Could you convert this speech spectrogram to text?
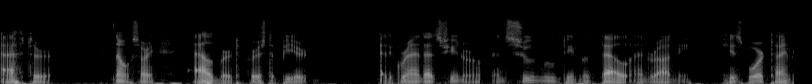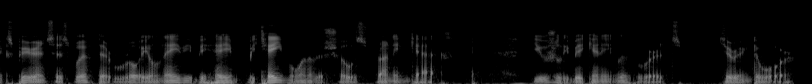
After, no, sorry, Albert first appeared at Grandad's funeral and soon moved in with Del and Rodney. His wartime experiences with the Royal Navy became, became one of the show's running gags, usually beginning with the words, during the war.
